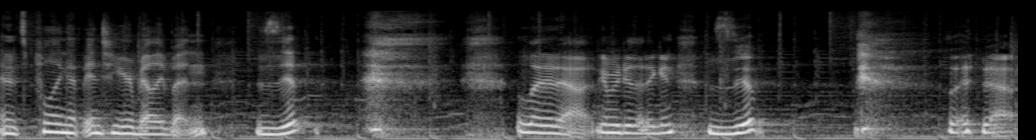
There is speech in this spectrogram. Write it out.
and it's pulling up into your belly button. Zip, let it out. You want me to do that again? Zip, let it out.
